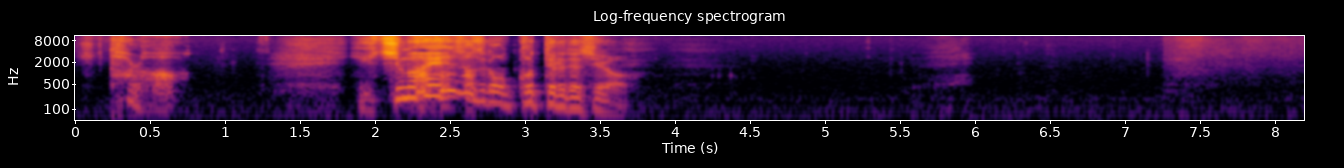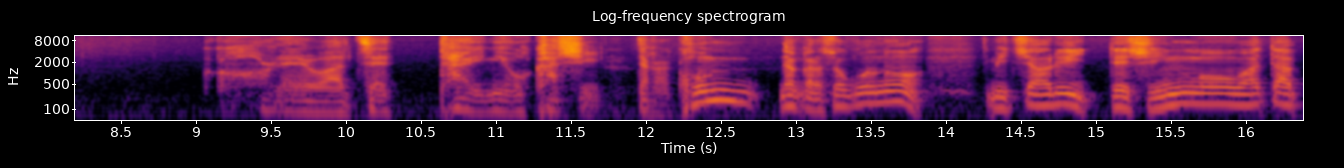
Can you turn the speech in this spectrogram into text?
したら、1万円札が落っこってるですよ。これは絶対におかしい。だから、こん、だからそこの道歩いて信号を渡っ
